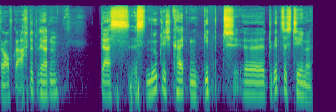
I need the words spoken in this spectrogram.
darauf geachtet werden, dass es Möglichkeiten gibt, äh, Drittsysteme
